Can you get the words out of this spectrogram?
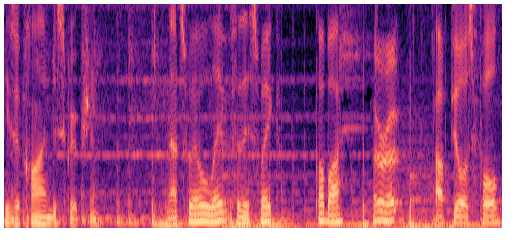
is a kind description. And that's where we'll leave it for this week. Bye bye. All right. Up yours, Paul.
